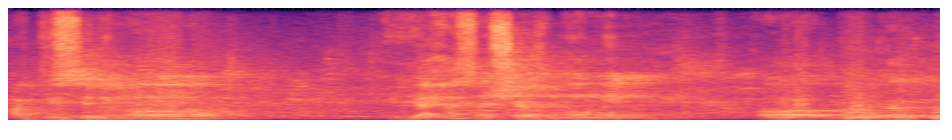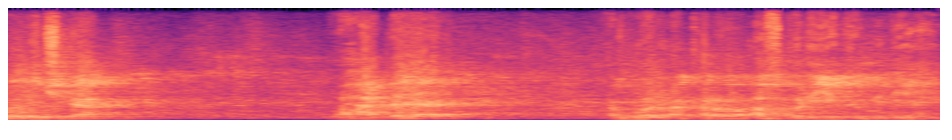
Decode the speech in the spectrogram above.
cabdisinimo iyo xasan sheekh muumin oo buugga ku wada jira waxaa dheer abwaano kale oo afgaliyo ka mid yahay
